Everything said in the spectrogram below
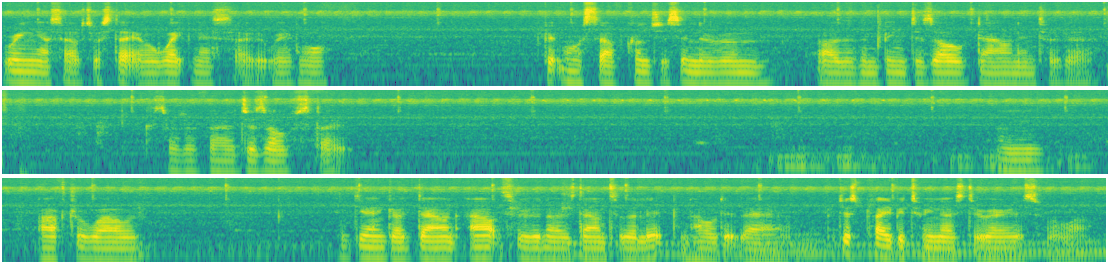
bringing ourselves to a state of awakeness so that we're more a bit more self-conscious in the room rather than being dissolved down into the sort of uh, dissolved state. And after a while, again go down, out through the nose, down to the lip and hold it there. But just play between those two areas for a while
